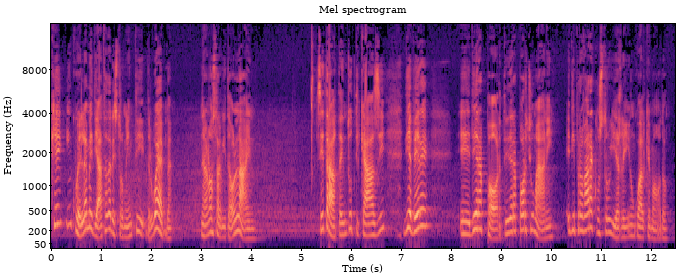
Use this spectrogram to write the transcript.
che in quella mediata dagli strumenti del web, nella nostra vita online. Si tratta in tutti i casi di avere eh, dei rapporti, dei rapporti umani e di provare a costruirli in un qualche modo.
